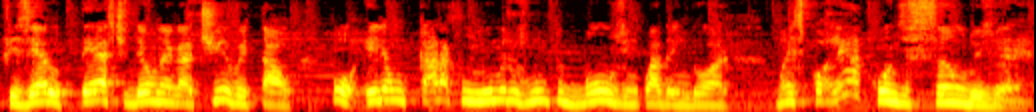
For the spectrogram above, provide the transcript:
fizeram o teste, deu negativo e tal. Pô, ele é um cara com números muito bons em quadra indoor, mas qual é a condição do Zverev?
